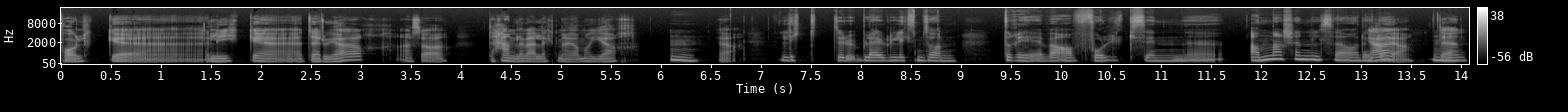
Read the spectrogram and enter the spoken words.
folk eh, liker det du gjør. Altså, det handler veldig mye om å gjøre. Mm. Ja. Likte du Ble du liksom sånn drevet av folk sin eh, anerkjennelse og det Ja, ja. Det er en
